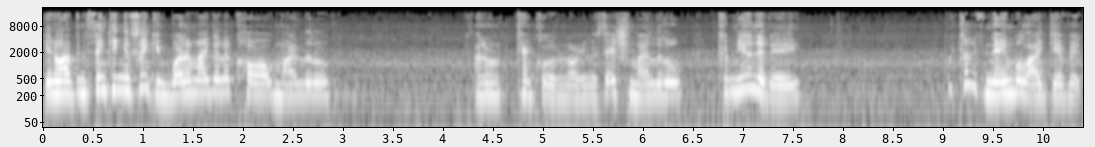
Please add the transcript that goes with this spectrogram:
You know, I've been thinking and thinking, what am I going to call my little, I don't, can't call it an organization, my little community? What kind of name will I give it?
